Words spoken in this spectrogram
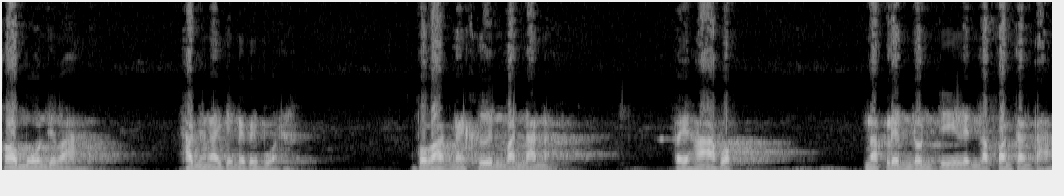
ข้อมูลที่ว่าทำยังไงจึงได้ไปบวชอะเพราะว่าในคืนวันนั้นไปหาพวกนักเล่นดนตรีเล่นละครต่าง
